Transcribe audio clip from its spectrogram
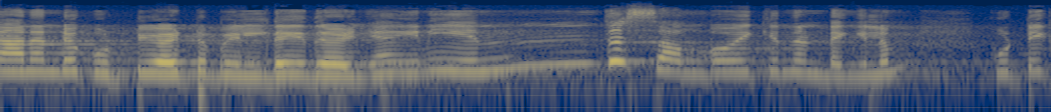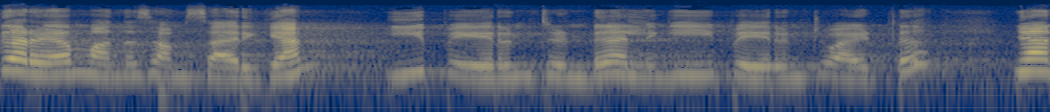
ഞാൻ എന്റെ കുട്ടിയുമായിട്ട് ബിൽഡ് ചെയ്ത് കഴിഞ്ഞാൽ ഇനി എന്ത് സംഭവിക്കുന്നുണ്ടെങ്കിലും കുട്ടിക്ക് അറിയാൻ വന്ന് സംസാരിക്കാൻ. ഈ പേരന്റ് ഉണ്ട് അല്ലെങ്കിൽ ഈ പേരന്റുമായിട്ട് ഞാൻ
